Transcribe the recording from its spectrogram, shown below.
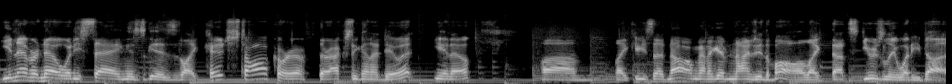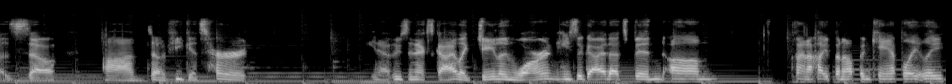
you never know what he's saying is is like coach talk or if they're actually going to do it. You know, um, like he said, no, I'm going to give Najee the ball. Like that's usually what he does. So, um, so if he gets hurt, you know, who's the next guy? Like Jaylen Warren, he's a guy that's been um, kind of hyping up in camp lately.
